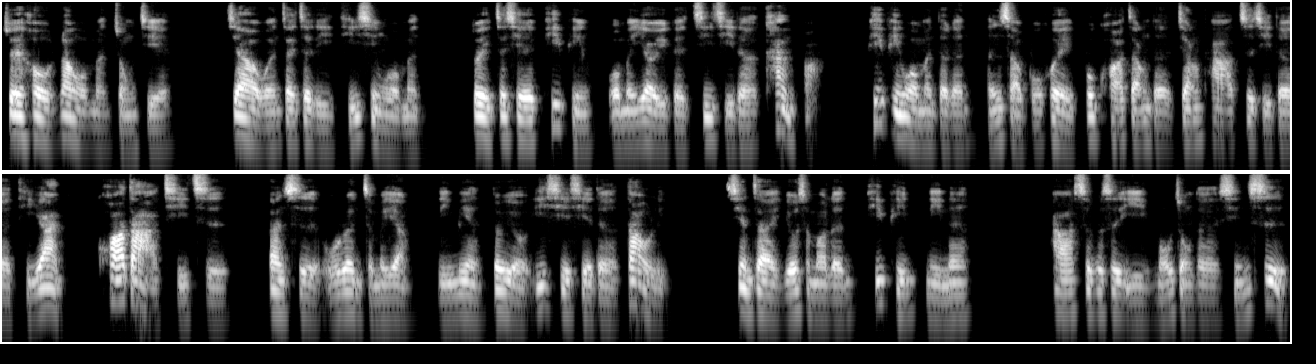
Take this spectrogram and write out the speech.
最后，让我们总结。加尔文在这里提醒我们，对这些批评，我们要有一个积极的看法。批评我们的人，很少不会不夸张的将他自己的提案夸大其词，但是无论怎么样，里面都有一些些的道理。现在有什么人批评你呢？他是不是以某种的形式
